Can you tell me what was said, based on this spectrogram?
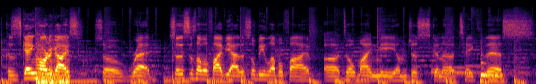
Because it's getting harder, guys. So, red. So this is level 5. Yeah, this will be level 5. Uh, don't mind me. I'm just gonna take this.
